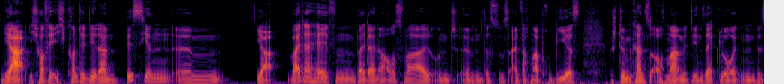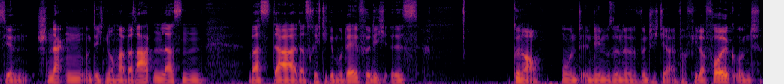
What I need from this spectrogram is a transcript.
Ja, ich hoffe, ich konnte dir da ein bisschen ähm, ja, weiterhelfen bei deiner Auswahl und ähm, dass du es einfach mal probierst. Bestimmt kannst du auch mal mit den Säckleuten ein bisschen schnacken und dich nochmal beraten lassen, was da das richtige Modell für dich ist. Genau. Und in dem Sinne wünsche ich dir einfach viel Erfolg und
